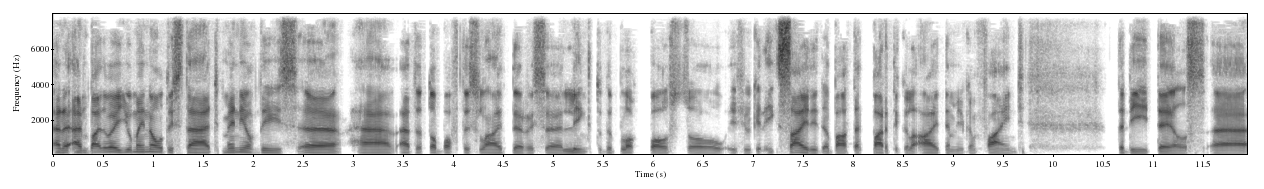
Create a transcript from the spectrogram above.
and, and, by the way, you may notice that many of these uh, have at the top of the slide, there is a link to the blog post. So if you get excited about that particular item, you can find the details uh,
